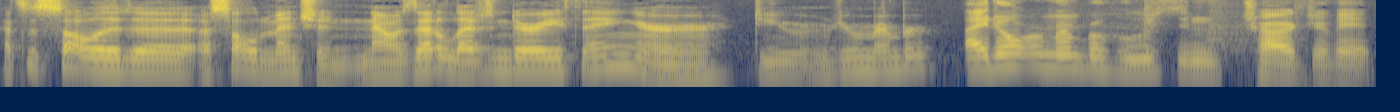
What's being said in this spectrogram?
that's a solid uh, a solid mention. Now, is that a legendary thing, or do you do you remember? I don't remember who's in charge of it.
